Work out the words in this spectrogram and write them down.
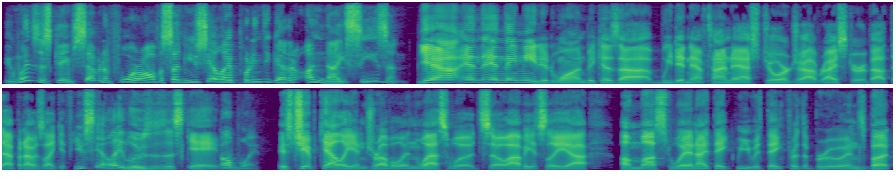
he wins this game seven and four. All of a sudden, UCLA putting together a nice season. Yeah, and and they needed one because uh, we didn't have time to ask George uh, Wrighster about that. But I was like, if UCLA loses this game, oh boy, is Chip Kelly in trouble in Westwood? So obviously, uh, a must win. I think you would think for the Bruins, but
